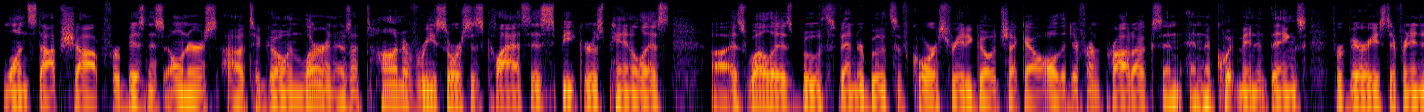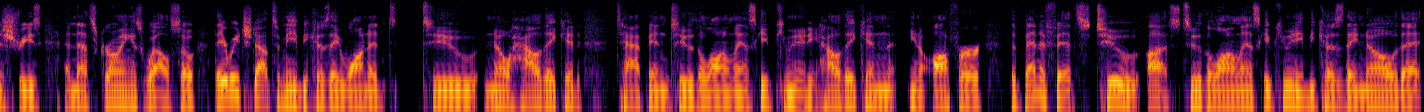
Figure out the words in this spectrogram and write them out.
one-stop shop for business owners uh, to go and learn. There's a ton of resources, classes, speakers, panelists, uh, as well as booths, vendor booths, of course, for you to go check out all the different products and, and equipment and things for various different industries. And that's growing as well. So they reached out to me because they wanted to know how they could tap into the lawn and landscape community, how they can, you know, offer the benefits to us, to the lawn and landscape community, because they know that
